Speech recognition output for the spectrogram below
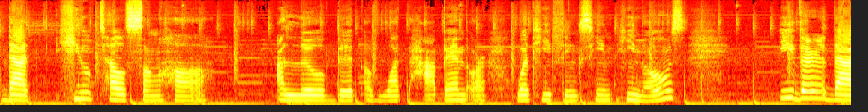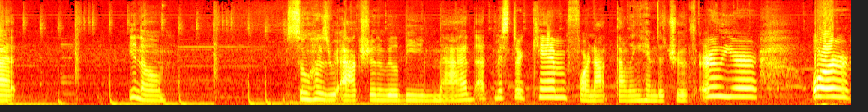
that he'll tell Sungha a little bit of what happened or what he thinks he he knows. Either that you know Sungha's reaction will be mad at Mr. Kim for not telling him the truth earlier or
